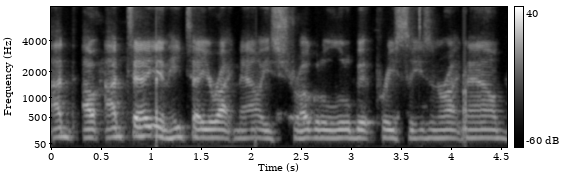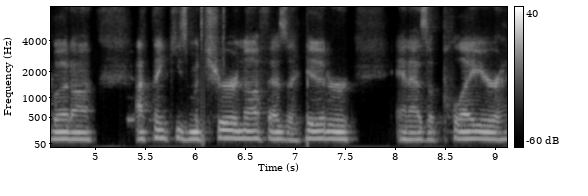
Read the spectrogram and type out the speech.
I'd, I'd tell you, and he'd tell you right now, he's struggled a little bit preseason right now, but uh, I think he's mature enough as a hitter and as a player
